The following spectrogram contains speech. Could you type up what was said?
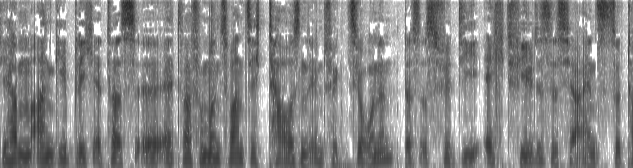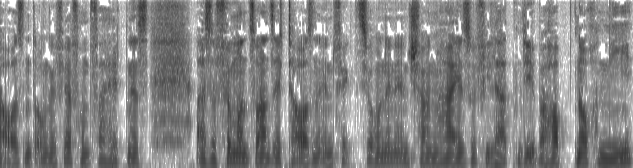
Die haben angeblich etwas, äh, etwa 25.000 Infektionen. Das ist für die echt viel. Das ist ja eins zu 1000 ungefähr vom Verhältnis. Also 25.000 Infektionen in Shanghai. So viel hatten die überhaupt noch nie nie.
